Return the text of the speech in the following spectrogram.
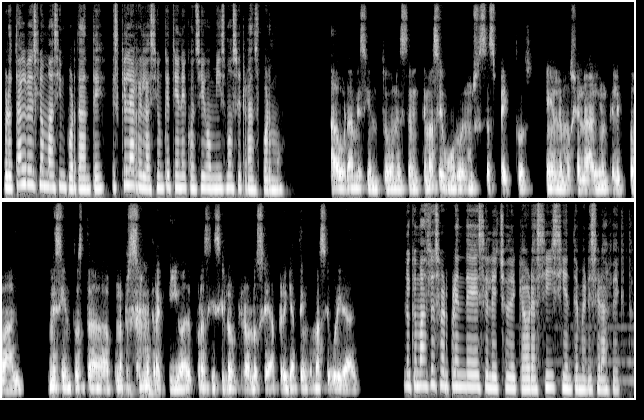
pero tal vez lo más importante es que la relación que tiene consigo mismo se transformó. Ahora me siento honestamente más seguro en muchos aspectos, en lo emocional, en lo intelectual. Me siento hasta una persona atractiva, por así decirlo, aunque no lo sea, pero ya tengo más seguridad. Lo que más le sorprende es el hecho de que ahora sí siente merecer afecto.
